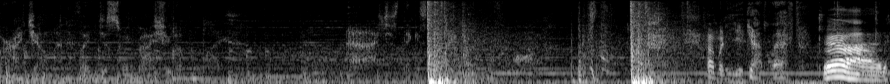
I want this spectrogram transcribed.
All right, gentlemen. I thought you'd just swing by, shoot up the place. Ah, I just think it's time to move along. How many you got left? God.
